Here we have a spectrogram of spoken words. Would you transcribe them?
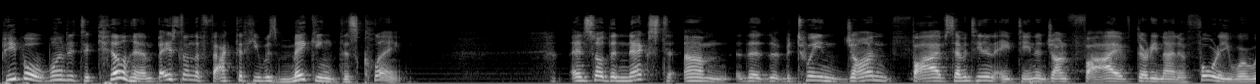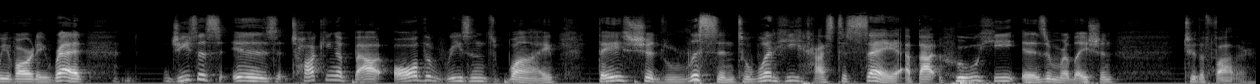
people wanted to kill him based on the fact that he was making this claim. And so the next, um, the, the between John 5, 17 and 18 and John 5, 39 and 40, where we've already read, Jesus is talking about all the reasons why they should listen to what he has to say about who he is in relation to the Father.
